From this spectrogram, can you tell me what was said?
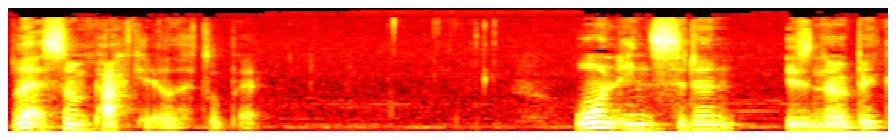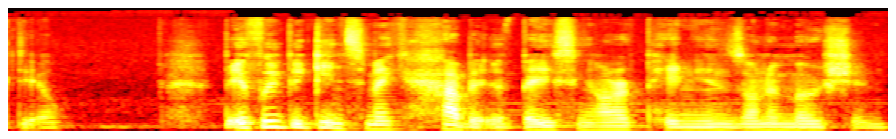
let's unpack it a little bit. One incident is no big deal, but if we begin to make a habit of basing our opinions on emotion,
